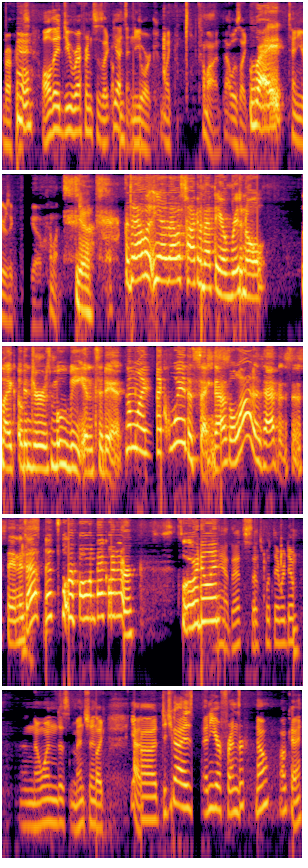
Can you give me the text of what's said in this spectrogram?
reference. All they do reference is like, oh, yeah, it's in New York. I'm like, come on, that was like Right. ten years ago. Come on. Yeah. But that was yeah, that was talking about the original like Avengers movie incident. And I'm like, like wait a second, guys, a lot has happened since then. Is that that's what we're falling back on, or that's what we're doing? Yeah, that's that's what they were doing. And no one just mentioned like, yeah, uh, did you guys any of your friends? No, okay,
